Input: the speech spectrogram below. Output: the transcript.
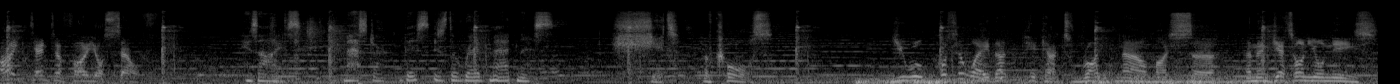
Identify yourself. his eyes. Master, this is the Red Madness. Shit, of course. You will put away that pickaxe right now, my sir, and then get on your knees.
